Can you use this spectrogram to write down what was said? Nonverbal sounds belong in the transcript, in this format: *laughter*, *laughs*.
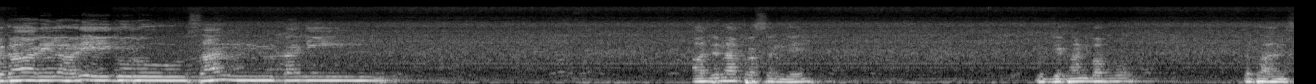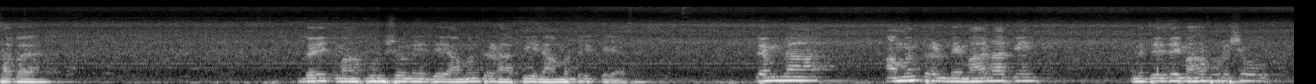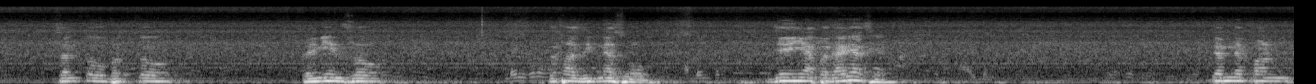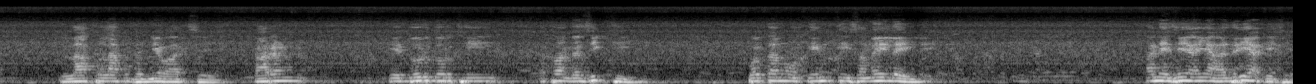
પધારેલ હરિ ગુરુ સંતની. આજના પ્રસંગે પૂજ્ય ખાન બાપુ તથા હંસાબા દરેક મહાપુરુષોને જે આમંત્રણ આપી અને આમંત્રિત કર્યા છે, તેમના આમંત્રણને માન આપી અને જે જે મહાપુરુષો, સંતો, ભક્તો પ્રેમીયન્સો તથા જિજ્ઞાસુઓ. જે અહીંયા પધાર્યા છે તેમને પણ લાખ લાખ ધન્યવાદ છે. કારણ કે દૂર દૂરથી અથવા નજીકથી પોતાનો કિંમતી સમય લઈ અને જે અહીંયા હાજરી આપી છે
